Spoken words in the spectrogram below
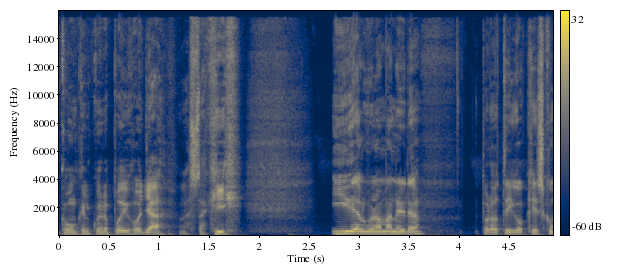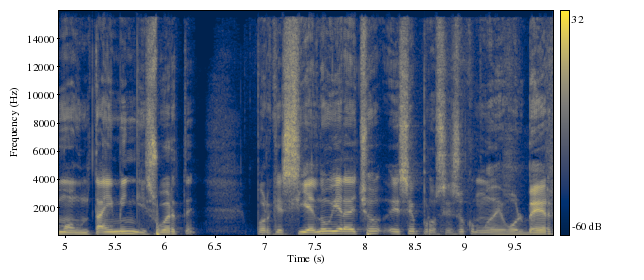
como que el cuerpo dijo ya, hasta aquí. Y de alguna manera, pero te digo que es como un timing y suerte, porque si él no hubiera hecho ese proceso como de volver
